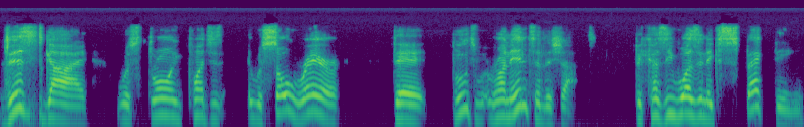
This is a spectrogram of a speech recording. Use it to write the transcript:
This guy was throwing punches. It was so rare that Boots would run into the shots because he wasn't expecting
